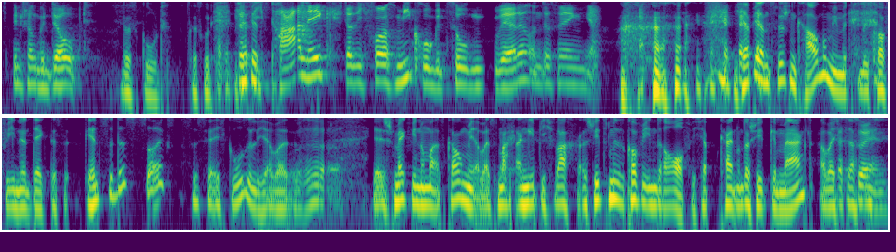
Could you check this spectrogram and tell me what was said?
Ich bin schon gedopt. Das ist gut. Das ist gut. Ich hatte plötzlich ich Panik, dass ich vor das Mikro gezogen werde und deswegen, ja. ich habe ja inzwischen Kaugummi mit, mit Koffein entdeckt. Das, kennst du das Zeugs? Das ist ja echt gruselig, aber es, ja, es schmeckt wie normales Kaugummi, aber es macht angeblich wach. Es steht zumindest Koffein drauf. Ich habe keinen Unterschied gemerkt, aber ist ich dachte.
